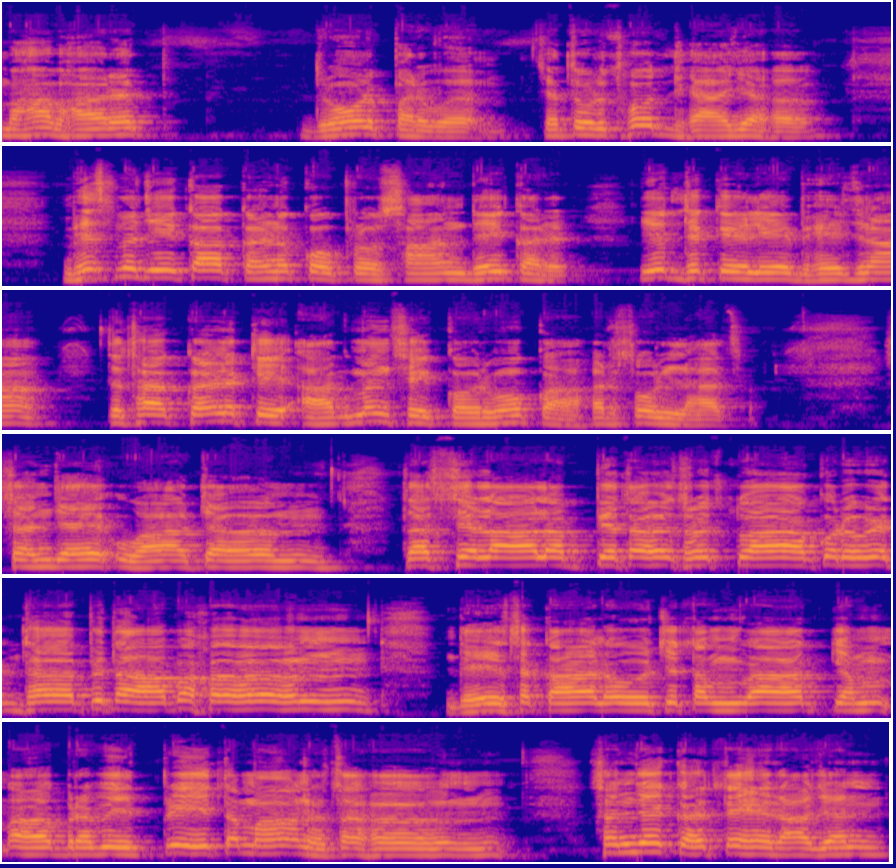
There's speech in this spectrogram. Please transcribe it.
महाभारत द्रोण पर्व चतुर्थोध्याय। भीष्म जी का कर्ण को प्रोत्साहन देकर युद्ध के लिए भेजना तथा कर्ण के आगमन से कौरवों का हर्षोल्लास। संजय उवाच, तस्य लालप्यत श्रुवा कुरुवृद्ध पितामह। देश कालोचित वाक्यम अब्रवीत प्रीत मानस संजय कहते हैं, राजन,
